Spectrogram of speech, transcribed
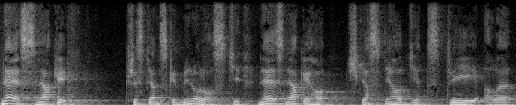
Ne z nějaké křesťanské minulosti, ne z nějakého šťastného dětství, ale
